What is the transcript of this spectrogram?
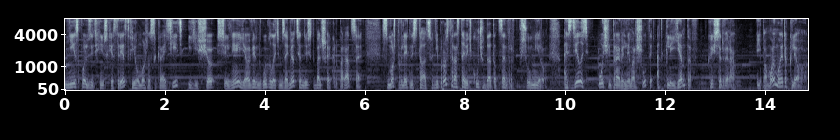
не используя технических средств, его можно сократить еще сильнее. Я уверен, Google этим займется. Я надеюсь, это большая корпорация сможет повлиять на ситуацию. Не просто расставить кучу дата-центров по всему миру, а сделать очень правильные маршруты от клиентов к их серверам. И, по-моему, это клево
